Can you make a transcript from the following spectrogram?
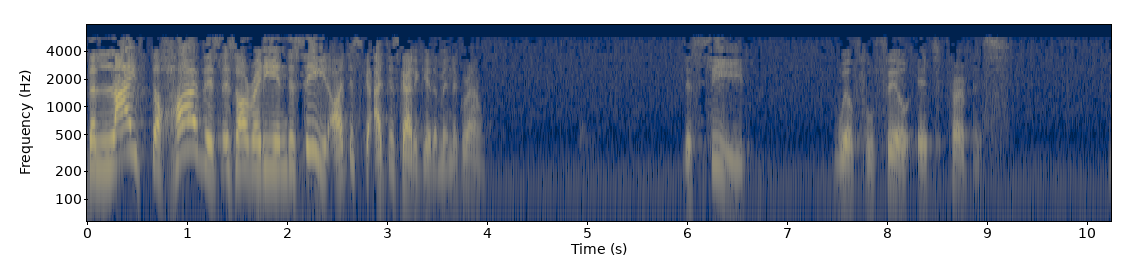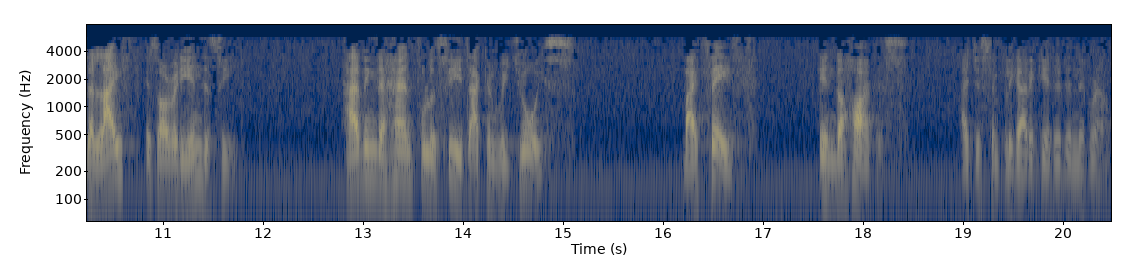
the life, the harvest is already in the seed. I just, I just got to get them in the ground. The seed will fulfill its purpose. The life is already in the seed. Having the handful of seeds, I can rejoice by faith in the harvest. I just simply got to get it in the ground.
